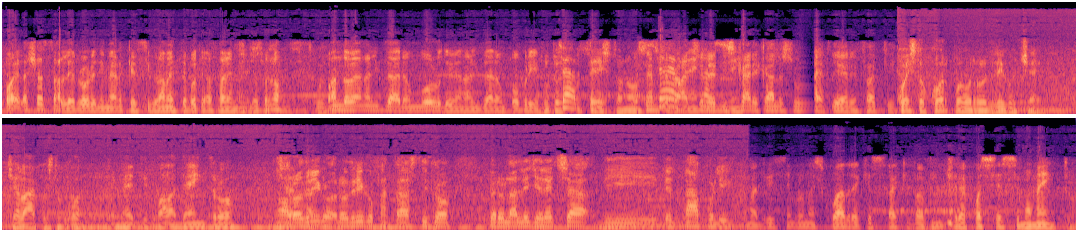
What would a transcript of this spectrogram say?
Poi lascia stare l'errore di Merkel, sicuramente poteva fare meglio, però quando vai a analizzare un gol lo devi analizzare un po' prima. Tutto il contesto, no? È sempre Certo. facile Sì. di scaricare sul portiere, infatti. Questo corpo Rodrigo c'è, ce l'ha questo corpo, che metti palla dentro. No, Rodrigo, di- Rodrigo fantastico, però la leggerezza di- del Napoli. Madrid sembra una squadra che sa che va a vincere a qualsiasi momento.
